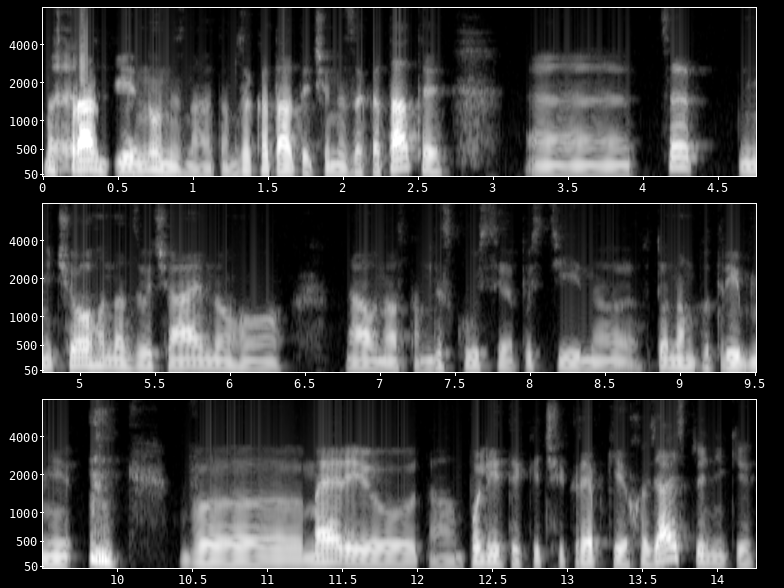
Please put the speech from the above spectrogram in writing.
Насправді, ну не знаю, там закатати чи не закатати, е, це нічого надзвичайного. Да, У нас там дискусія постійна, хто нам потрібні в мерію, там політики чи крепкі хозяйственники.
